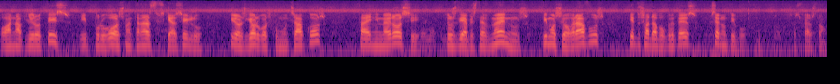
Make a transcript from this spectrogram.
ο αναπληρωτής Υπουργός Μετανάστευσης και Ασύλου, κ. Γιώργος Κουμουτσάκος, θα ενημερώσει τους διαπιστευμένους δημοσιογράφους και τους ανταποκριτές ξένου τύπου. Σας ευχαριστώ.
